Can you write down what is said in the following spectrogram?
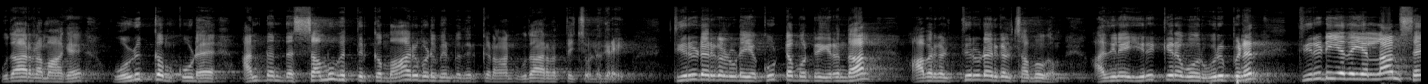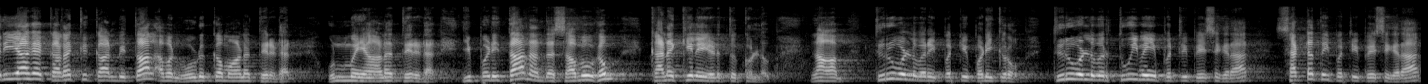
உதாரணமாக ஒழுக்கம் கூட அந்தந்த சமூகத்திற்கு மாறுபடும் என்பதற்கு நான் உதாரணத்தை சொல்லுகிறேன். திருடர்களுடைய கூட்டம் ஒன்று இருந்தால் அவர்கள் திருடர்கள் சமூகம். அதிலே இருக்கிற ஓர் உறுப்பினர் திருடியதையெல்லாம் சரியாக கணக்கு காண்பித்தால் அவன் ஒழுக்கமான திருடன் உண்மையான திருடன். இப்படித்தான் அந்த சமூகம் கணக்கிலே எடுத்துக்கொள்ளும். நாம் திருவள்ளுவரை பற்றி படிக்கிறோம். திருவள்ளுவர் தூய்மையை பற்றி பேசுகிறார் சட்டத்தை பற்றி பேசுகிறார்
